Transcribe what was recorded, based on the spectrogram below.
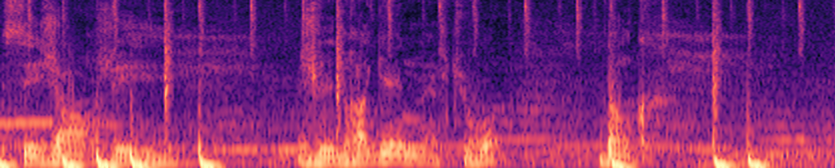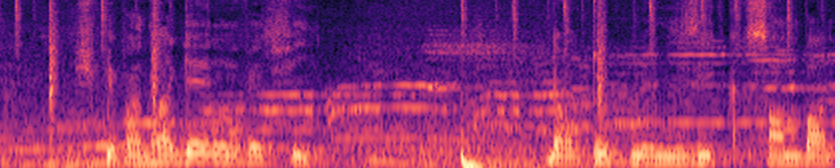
c'est genre, je vais draguer une meuf, tu vois. Donc, je peux pas draguer une mauvaise fille. Donc, toutes mes musiques sont bonnes.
